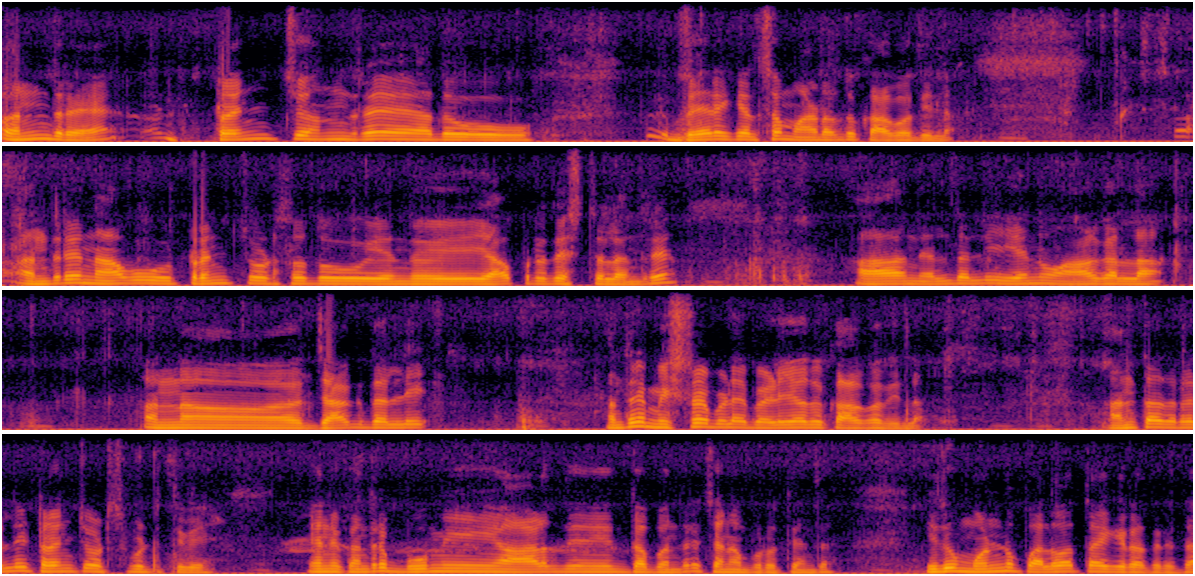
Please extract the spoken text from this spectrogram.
ಅಂದರೆ ಟ್ರಂಚ್ ಅಂದರೆ ಅದು ಬೇರೆ ಕೆಲಸ ಮಾಡೋದಕ್ಕಾಗೋದಿಲ್ಲ. ಅಂದರೆ ನಾವು ಟ್ರಂಚ್ ಓಡಿಸೋದು ಏನು ಯಾವ ಪ್ರದೇಶದಲ್ಲಿ ಅಂದರೆ ಆ ನೆಲದಲ್ಲಿ ಏನೂ ಆಗಲ್ಲ ಅನ್ನೋ ಜಾಗದಲ್ಲಿ ಅಂದರೆ ಮಿಶ್ರ ಬೆಳೆ ಬೆಳೆಯೋದಕ್ಕಾಗೋದಿಲ್ಲ ಅಂಥದ್ರಲ್ಲಿ ಟ್ರಂಚ್ ಓಡಿಸ್ಬಿಡ್ತೀವಿ ಏನಕ್ಕಂದರೆ ಭೂಮಿ ಆಳದಿಂದ ಬಂದರೆ ಚೆನ್ನಾಗಿ ಬರುತ್ತೆ ಅಂತ. ಇದು ಮಣ್ಣು ಫಲವತ್ತಾಗಿರೋದ್ರಿಂದ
